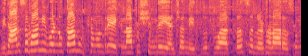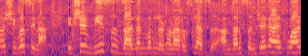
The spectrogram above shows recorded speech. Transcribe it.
विधानसभा निवडणुका मुख्यमंत्री एकनाथ शिंदे यांच्या नेतृत्वातच लढणार असून शिवसेना एकशे वीस जागांवर लढणार असल्याचं आमदार संजय गायकवाड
